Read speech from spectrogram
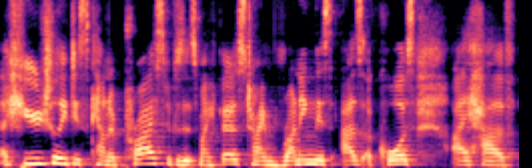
a hugely discounted price because it's my first time running this as a course. I have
